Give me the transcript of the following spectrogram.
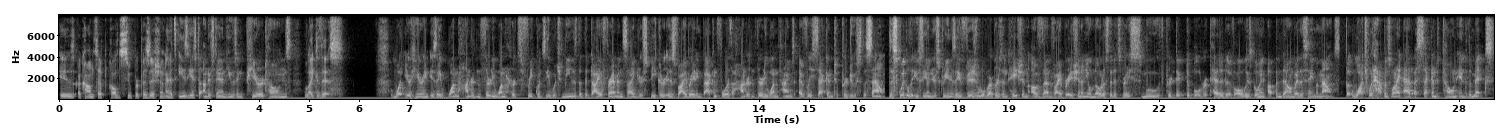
is a concept called superposition and it's easiest to understand using pure tones like this. What you're hearing is a 131 hertz frequency, which means that the diaphragm inside your speaker is vibrating back and forth 131 times every second to produce the sound. The squiggle that you see on your screen is a visual representation of that vibration, and you'll notice that it's very smooth, predictable, repetitive, always going up and down by the same amounts. But watch what happens when I add a second tone into the mix.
